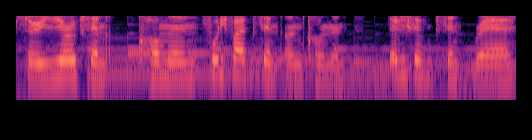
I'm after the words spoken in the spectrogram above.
so 0% common, 45% uncommon, 37% rare,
